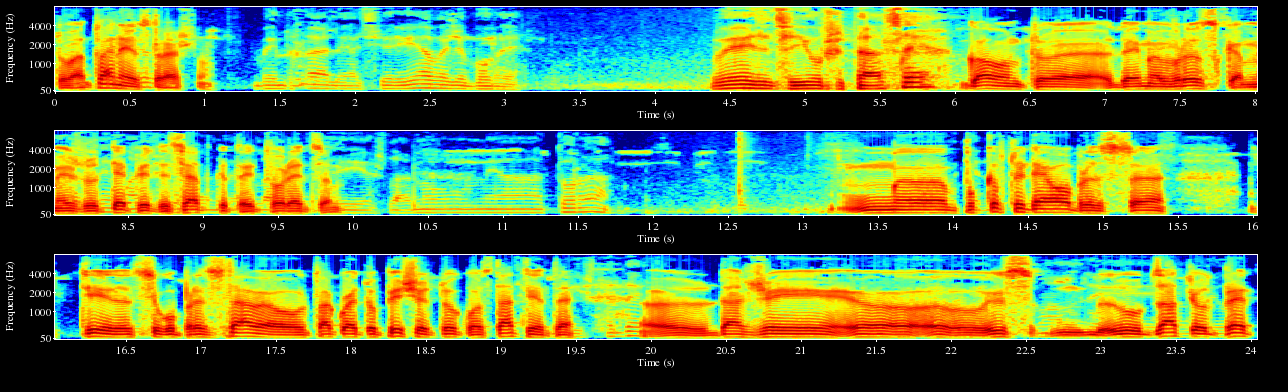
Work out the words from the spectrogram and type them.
това. Това не е страшно. Главното е да има връзка между теб и десятката и Твореца. По какъвто и да е образ, ти да си го представил, това, което пише тук в статията, даже отзад и отпред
